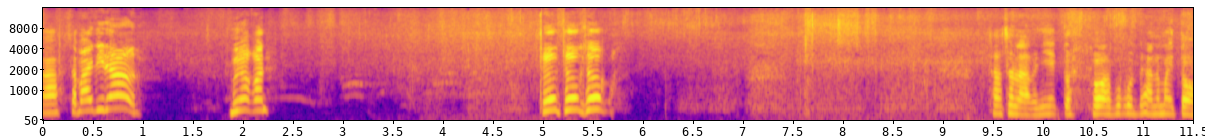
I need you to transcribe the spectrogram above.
อ่าสบายดีเด้อเมื่อกัน ทึกทึกทึกทางสลากันนี้ก่อนเพราะว่าพวกคนไปหาน้ำใหม่ต่อ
